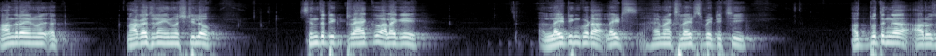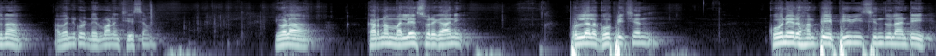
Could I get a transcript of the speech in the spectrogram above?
ఆంధ్ర యూనివర్ నాగార్జున యూనివర్సిటీలో సింథటిక్ ట్రాక్ అలాగే లైటింగ్ కూడా లైట్స్ హైమాక్స్ లైట్స్ పెట్టించి అద్భుతంగా ఆ రోజున అవన్నీ కూడా నిర్మాణం చేశాం. ఇవాళ కర్ణం మల్లేశ్వరి కానీ పుల్లల గోపీచంద్ కోనేరు హంపి పివి సింధు లాంటి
